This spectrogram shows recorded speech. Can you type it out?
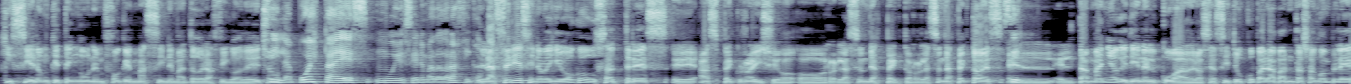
quisieron que tenga un enfoque más cinematográfico. De hecho, Sí, la apuesta es muy cinematográfica. la serie, si no me equivoco, usa tres eh, aspect ratio o relación de aspecto. Relación de aspecto es Sí. el, el tamaño que tiene el cuadro. O sea, si te ocupa la pantalla completa,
